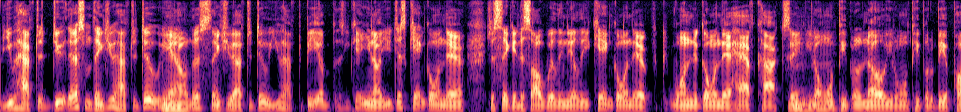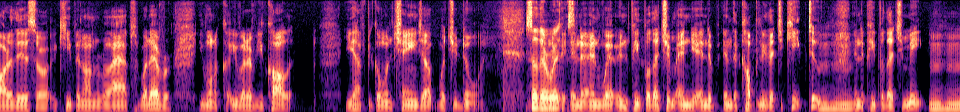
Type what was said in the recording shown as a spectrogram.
you have to do. There's some things you have to do. You Yeah. know, there's things you have to do. You have to be. A, you can't. You know, you just can't go in there just thinking it's all willy nilly. You can't go in there wanting to go in there half cocked, saying you don't Mhm. want people to know. You don't want people to be a part of this or keep it on the wraps, whatever you want to, whatever you call it. you have to go and change up what you're doing. So there and was. the, and, and, and people that you and, you- and the in the company that you keep too, Mhm. and the people that you meet. hmm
